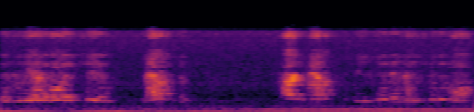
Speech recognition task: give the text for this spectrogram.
Then we are going to mount the hard mount the unit into the wall.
